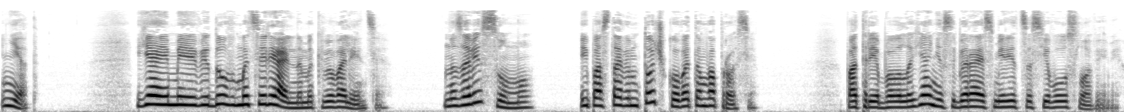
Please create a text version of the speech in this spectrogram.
«Нет. Я имею в виду в материальном эквиваленте. Назови сумму и поставим точку в этом вопросе». Потребовала я, не собираясь мириться с его условиями.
